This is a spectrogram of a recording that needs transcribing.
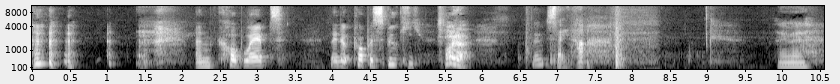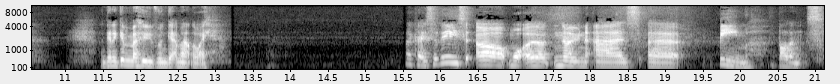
and cobwebs. They look proper spooky. Spider! Don't say that. So uh, I'm going to give them a hoover and get them out of the way. Okay, so these are what are known as uh, beam balance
